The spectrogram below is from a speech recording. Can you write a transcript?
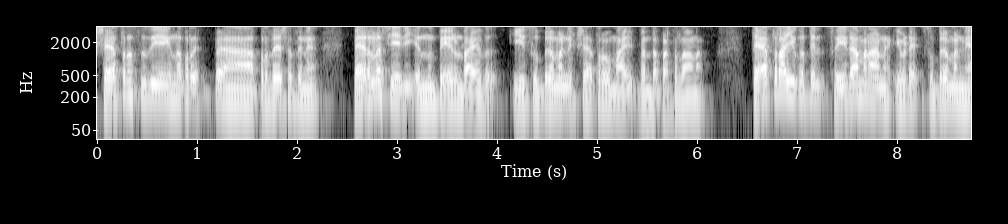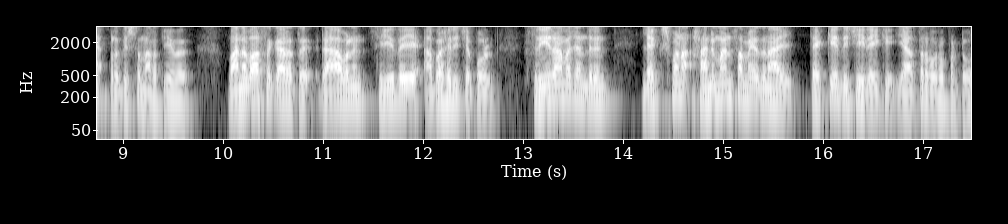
ക്ഷേത്രം സ്ഥിതി ചെയ്യുന്ന പ്രദേശത്തിന് പെരളശ്ശേരി എന്നും പേരുണ്ടായത് ഈ സുബ്രഹ്മണ്യ ക്ഷേത്രവുമായി ബന്ധപ്പെട്ടതാണ്. തേത്രായുഗത്തിൽ ശ്രീരാമനാണ് ഇവിടെ സുബ്രഹ്മണ്യ പ്രതിഷ്ഠ നടത്തിയത്. വനവാസകാലത്ത് രാവണൻ സീതയെ അപഹരിച്ചപ്പോൾ ശ്രീരാമചന്ദ്രൻ ലക്ഷ്മണ ഹനുമാൻ സമേതനായി തെക്കേ ദിശയിലേക്ക് യാത്ര പുറപ്പെട്ടു.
